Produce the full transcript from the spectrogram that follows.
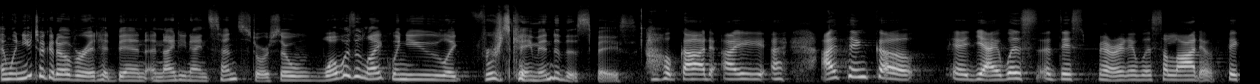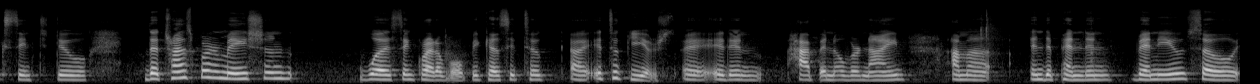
And when you took it over, it had been a 99 cent store. So what was it like when you like first came into this space? Oh God, I I, I think uh, uh, yeah, it was a disparate. It was a lot of fixing to do. The transformation was incredible because it took uh, it took years. It, it didn't happen overnight. I'm a independent venue, so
